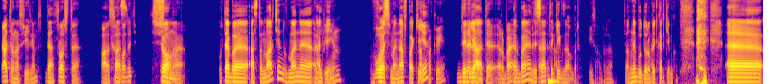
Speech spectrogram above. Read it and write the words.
П'яте у нас Вільямс, Да. шосте Хас, Хас. виходить, Сьоме. У тебе Астон Мартін, в мене Альпін. Альпін, Восьме, навпаки. навпаки, Дев'яте РБ, РБ, десяте Кікзаубер. Кікзаубер, да. Все, не буду робити картинку. е,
